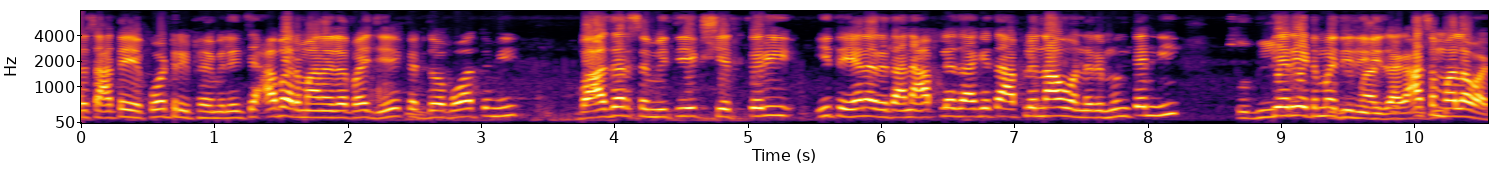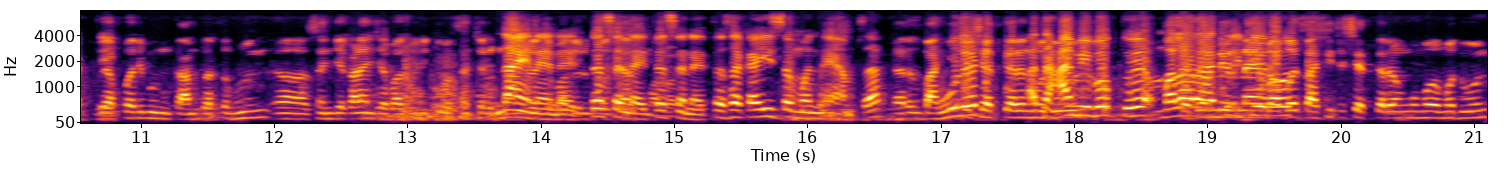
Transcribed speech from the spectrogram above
तसं आता हे क्वार्टरी फॅमिलीचे आभार मानायला पाहिजे. की बाबा तुम्ही बाजार समिती एक शेतकरी इथे येणार आहेत आणि आपल्या जागेचं आपलं नाव होणार आहे. म्हणून त्यांनी त्या रेटमध्ये दिली जागा असं मला वाटतं व्यापारी म्हणून काम करता म्हणून अं, संजय काळ्यांच्या बाजूने किंवा संचालक नाही नाही मंडळाच्या नाही. बाजूने तसं नाही तसं नाही. तसा काही संबंध नाही आमचा. कारण बाकीच्या उलट शेतकऱ्यांमधून आता आम्ही बघतोय मला सदर निर्णयाबाबत बाकीच्या शेतकऱ्यांमधून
